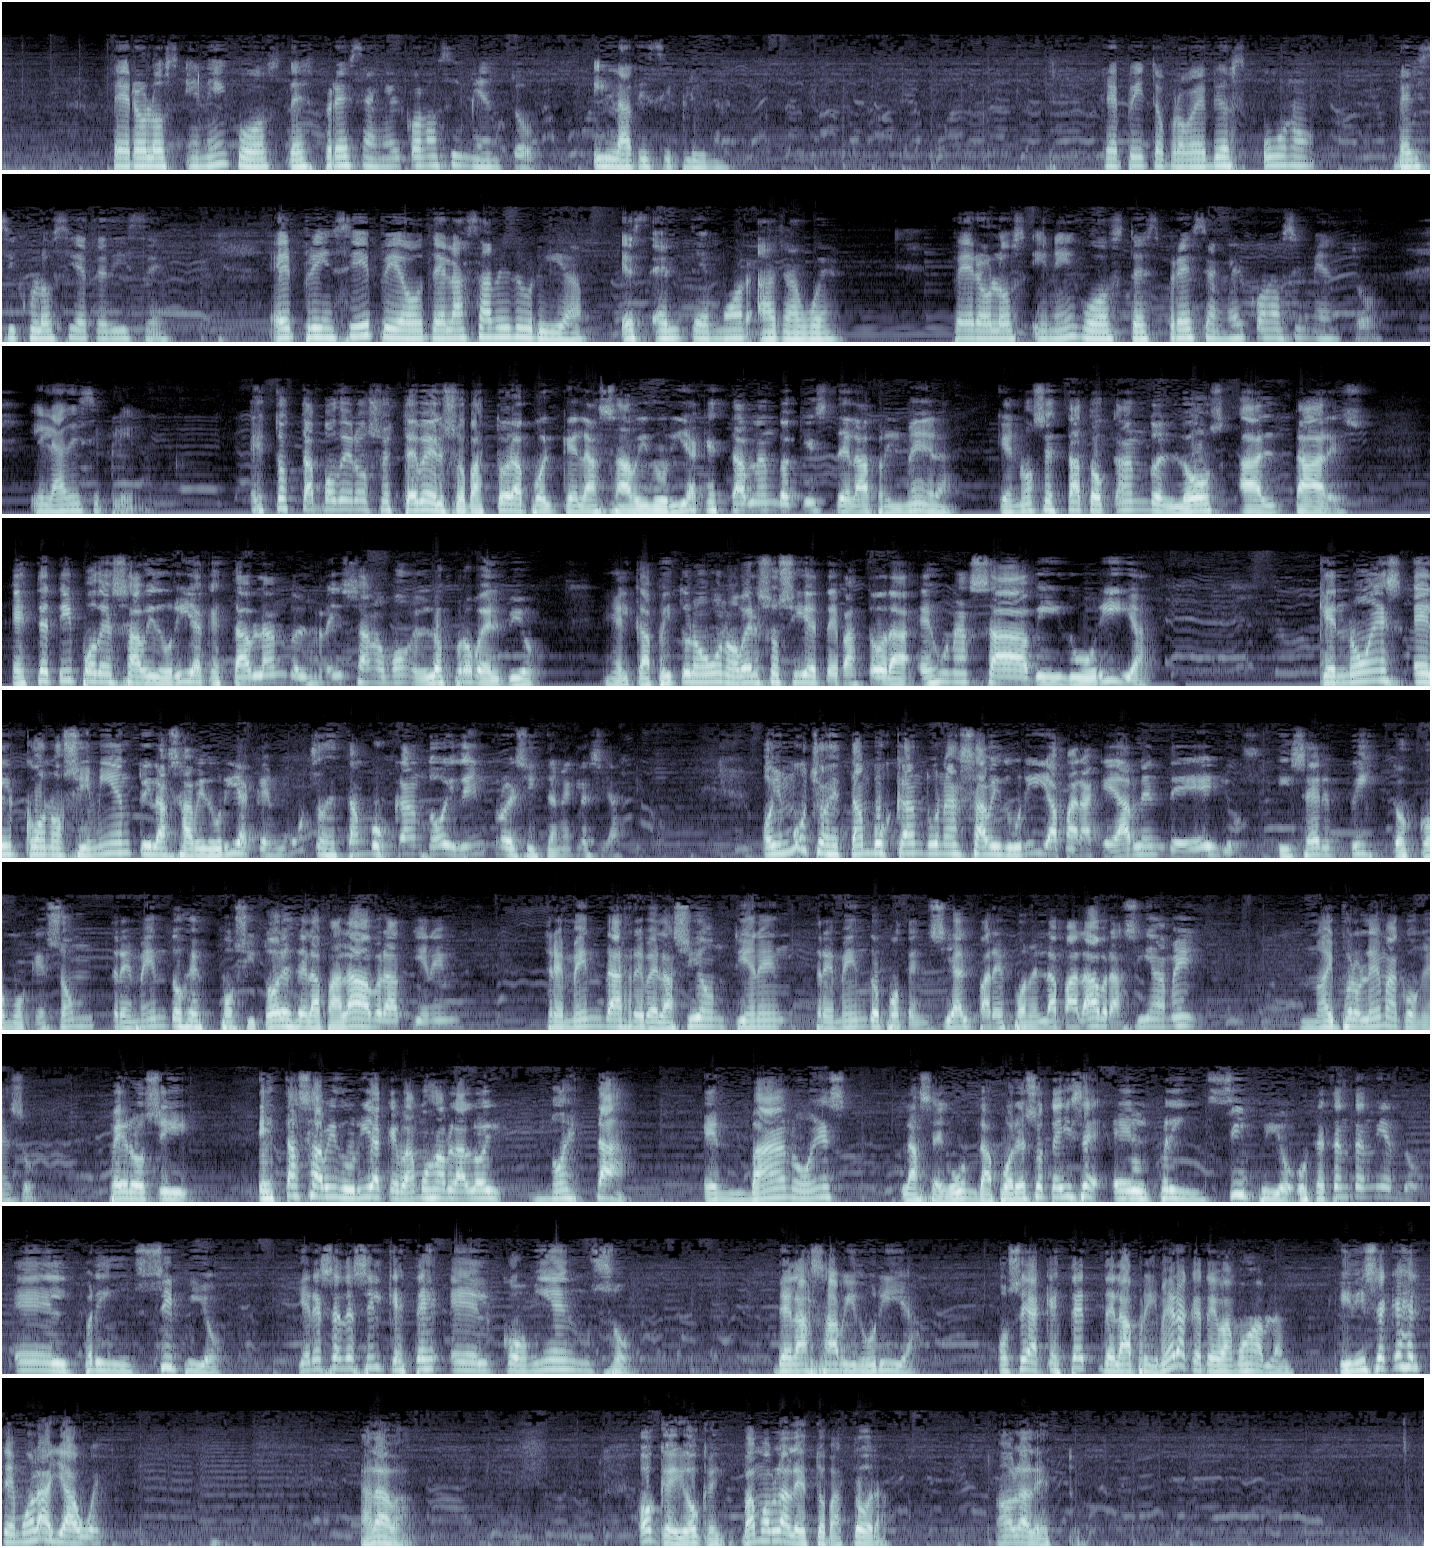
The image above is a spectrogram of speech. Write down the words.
pero los inicuos desprecian el conocimiento y la disciplina. Repito, Proverbios 1, versículo 7 dice, el principio de la sabiduría es el temor a Yahweh, pero los inicuos desprecian el conocimiento y la disciplina. Esto está poderoso este verso, pastora, porque la sabiduría que está hablando aquí es de la primera, que no se está tocando en los altares. Este tipo de sabiduría que está hablando el rey Salomón en los proverbios, en el capítulo 1, verso 7, pastora, es una sabiduría que no es el conocimiento y la sabiduría que muchos están buscando hoy dentro del sistema eclesiástico. Hoy muchos están buscando una sabiduría para que hablen de ellos y ser vistos como que son tremendos expositores de la palabra, tienen tremenda revelación, tienen tremendo potencial para exponer la palabra. Sí, amén. No hay problema con eso. Pero si esta sabiduría que vamos a hablar hoy no está, en vano es la segunda. Por eso te dice el principio. ¿Usted está entendiendo? El principio Quiere decir que este es el comienzo de la sabiduría. O sea, que este es de la primera que te vamos a hablar. Y dice que es el temor a Yahweh. Alaba. Ok, ok. Vamos a hablar de esto, pastora. Vamos a hablar de esto.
